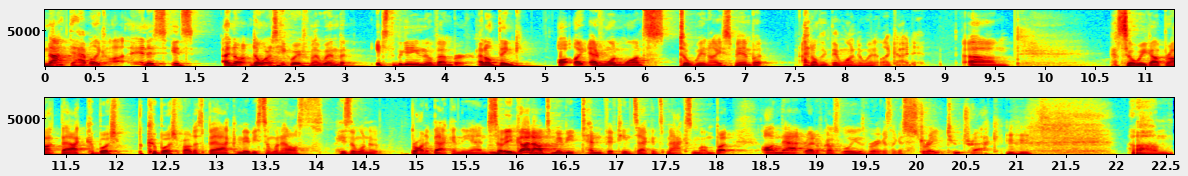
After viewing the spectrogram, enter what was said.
not that, but like, uh, and it's it's. I don't don't want to take away from my win, but it's the beginning of November. I don't think uh, like everyone wants to win Iceman, but I don't think they wanted to win it like I did. Um, so we got brought back. Kabush Kabush brought us back, and maybe someone else. He's the one who brought it back in the end. So it got out to maybe 10, 15 seconds maximum. But on that, right across Williamsburg, it's like a straight two track. Um,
